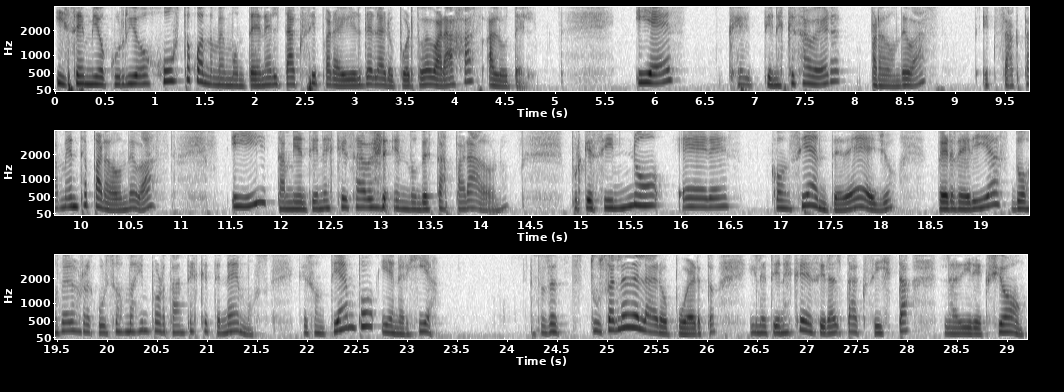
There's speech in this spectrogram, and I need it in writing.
y se me ocurrió justo cuando me monté en el taxi para ir del aeropuerto de Barajas al hotel. Y es que tienes que saber para dónde vas, exactamente para dónde vas. Y también tienes que saber en dónde estás parado, ¿no? Porque si no eres consciente de ello, perderías dos de los recursos más importantes que tenemos, que son tiempo y energía. Entonces, tú sales del aeropuerto y le tienes que decir al taxista la dirección,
